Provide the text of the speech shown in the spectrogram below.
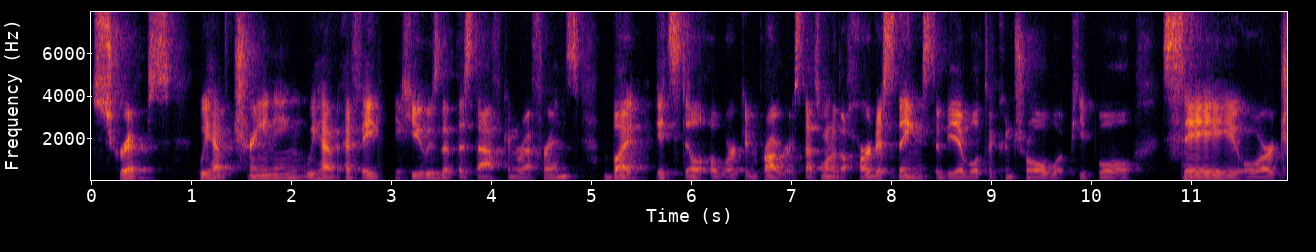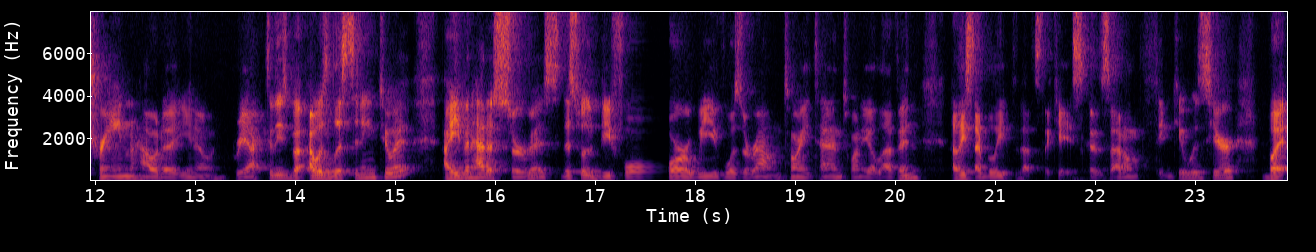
scripts, we have training, we have FAQs that the staff can reference, but it's still a work in progress. That's one of the hardest things to be able to control what people say or train how to, you know, react to these. But I was listening to it. I even had a service. This was before Weave was around 2010, 2011. At least I believe that's the case because I don't think it was here. But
